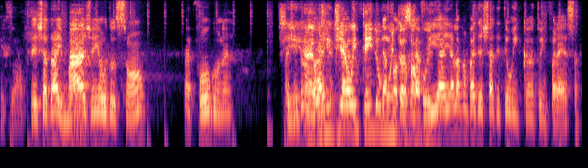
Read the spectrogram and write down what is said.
Exato. Seja da imagem ou do som, é fogo, né? A Sim. gente não É, vai hoje em dia eu entendo muito essa coisa. E ela não vai deixar de ter um encanto impressa.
